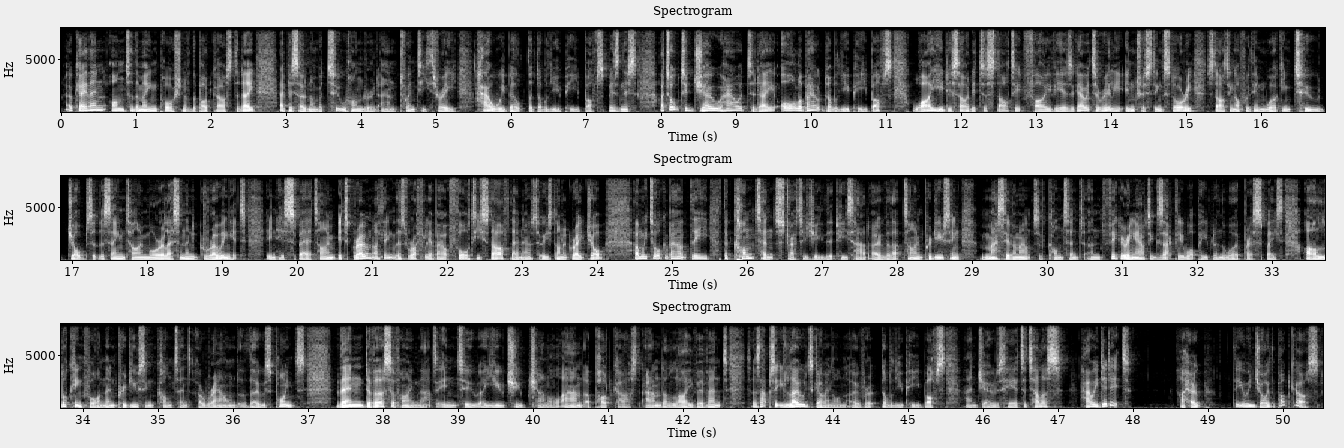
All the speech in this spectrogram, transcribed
Okay, then, on to the main portion of the podcast today, episode number 223 How We Built the WP Buffs Business. I talked to Joe Howard today all about WP Buffs, why he decided to start it five years ago. It's a really interesting story, starting off with him working two jobs at the same time, more or less, and then growing it in his spare time. It's grown, I think there's roughly about 40 staff there now, so he's done a great job. And we talk about the, the content strategy that he's had over that time, producing massive amounts of of content and figuring out exactly what people in the WordPress space are looking for and then producing content around those points. Then diversifying that into a YouTube channel and a podcast and a live event. So there's absolutely loads going on over at WP Buffs, and Joe's here to tell us how he did it. I hope that you enjoy the podcast.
